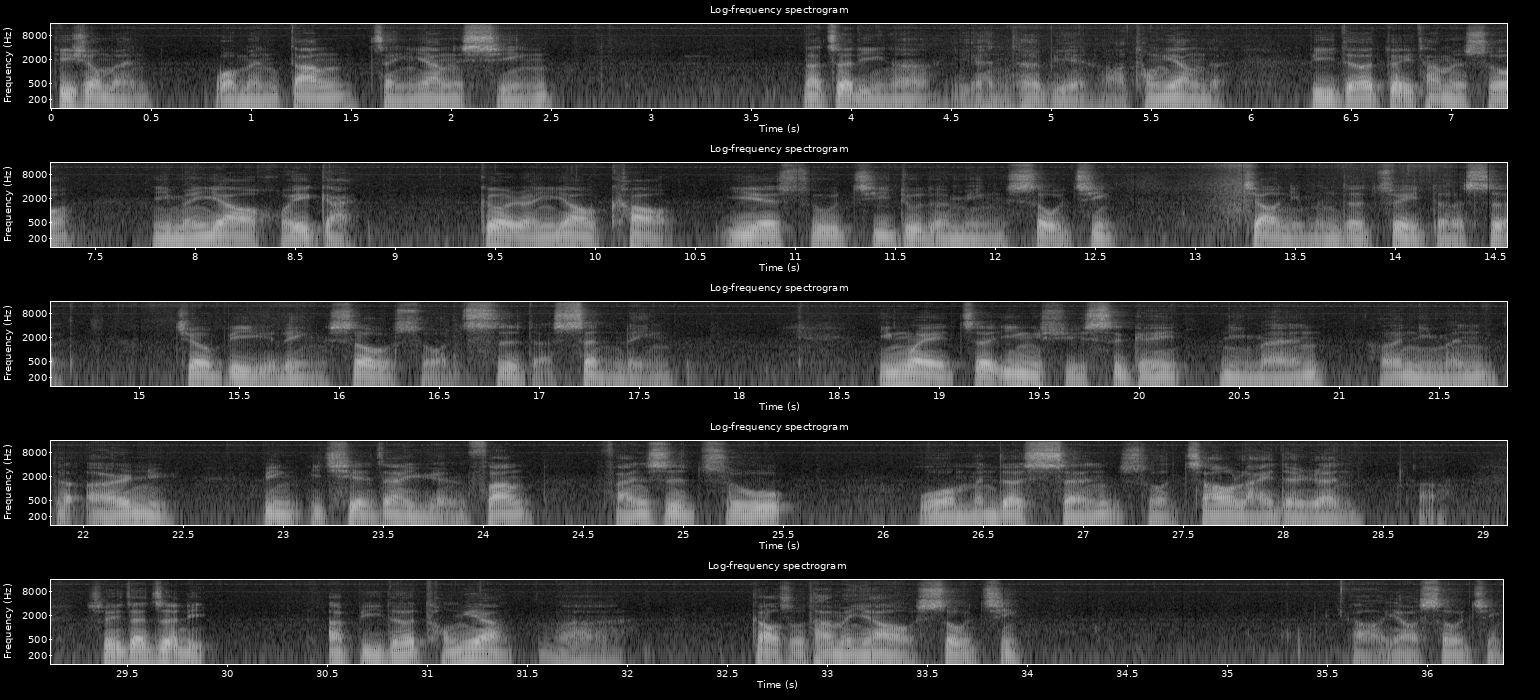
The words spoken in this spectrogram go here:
弟兄们，我们当怎样行？”那这里呢也很特别啊。同样的，彼得对他们说：“你们要悔改，个人要靠耶稣基督的名受敬，叫你们的罪得赦，就必领受所赐的圣灵。”因为这应许是给你们和你们的儿女，并一切在远方，凡是主我们的神所招来的人啊。所以在这里啊，彼得同样啊，告诉他们要受敬啊，要受敬，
